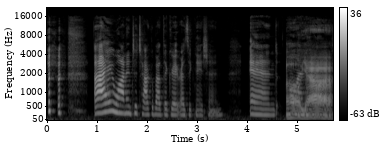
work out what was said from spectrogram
I wanted to talk about the Great Resignation and Oh, yeah.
